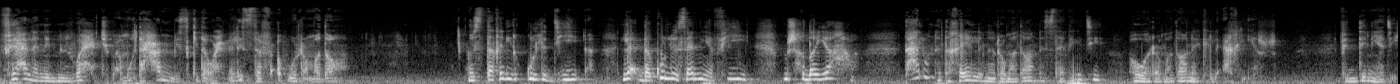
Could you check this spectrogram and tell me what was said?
فعلا إن الواحد يبقى متحمس كده وإحنا لسه في أول رمضان؟ واستغل كل دقيقة. لا ده كل ثانية فيه. مش هضيعها. تعالوا نتخيل إن رمضان السنة دي هو رمضانك الأخير في الدنيا دي.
